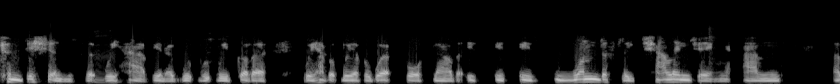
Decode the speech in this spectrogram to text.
conditions that mm. we have. You know, we, have got a we have a, we have a workforce now that is is, is wonderfully challenging and uh,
